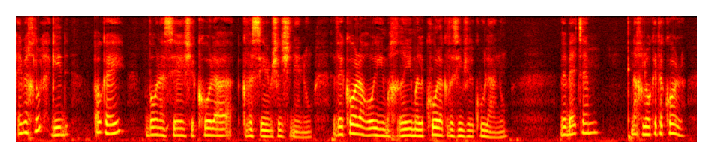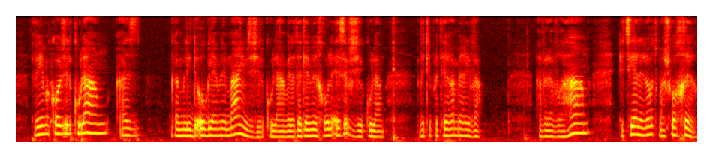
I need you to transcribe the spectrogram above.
הם יכלו להגיד, אוקיי, בואו נעשה שכל הכבשים הם של שנינו, וכל הרועים אחראים על כל הכבשים של כולנו, ובעצם נחלוק את הכל. ואם הכל של כולם, אז גם לדאוג להם למים זה של כולם, ולתת להם לאכול עשב זה של כולם, ותיפטר המריבה. אבל אברהם הציע ללוט משהו אחר.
